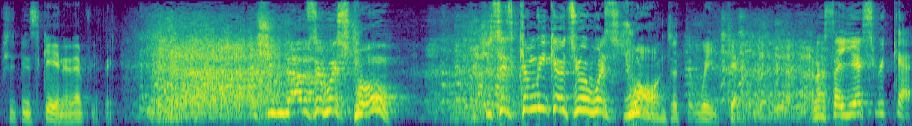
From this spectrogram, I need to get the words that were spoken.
she's been skiing and everything. and she loves a restaurant. She says, Can we go to a restaurant at the weekend? And I say, Yes, we can.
